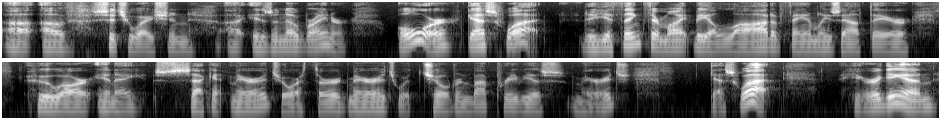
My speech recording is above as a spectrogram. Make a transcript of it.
uh, of situation uh, is a no-brainer. Or guess what? Do you think there might be a lot of families out there who are in a second marriage or a third marriage with children by previous marriage? Guess what? Here again,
